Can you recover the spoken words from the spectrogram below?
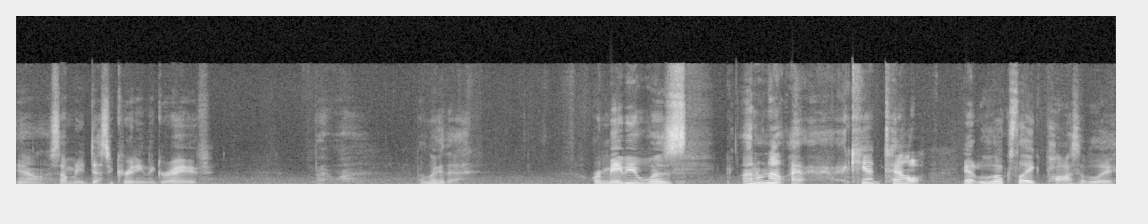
you know, somebody desecrating the grave. But, but look at that. Or maybe it was, I don't know. I, I can't tell. It looks like possibly.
